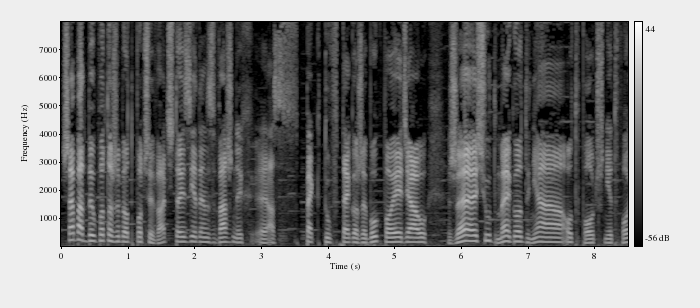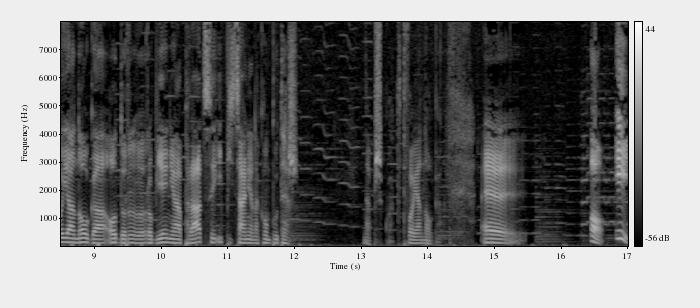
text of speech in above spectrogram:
Szabat był po to, żeby odpoczywać. To jest jeden z ważnych e, aspektów tego, że Bóg powiedział, że siódmego dnia odpocznie twoja noga od robienia pracy i pisania na komputerze. Na przykład, twoja noga. E... O, i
